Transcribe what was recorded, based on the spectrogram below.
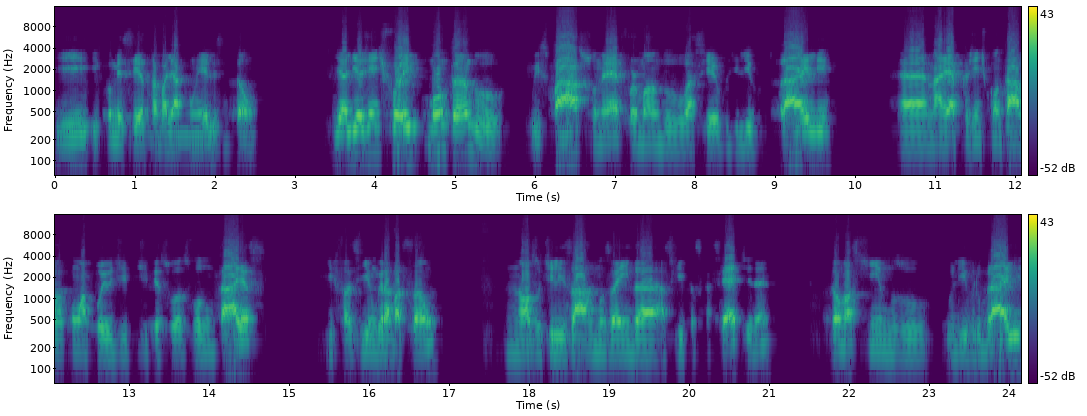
e, e, comecei a trabalhar com eles. Então, e ali a gente foi montando o espaço, né, formando o acervo de livros braille. É, na época a gente contava com o apoio de, de pessoas voluntárias que faziam gravação. Nós utilizávamos ainda as fitas cassete, né? Então nós tínhamos o, o livro Braille,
